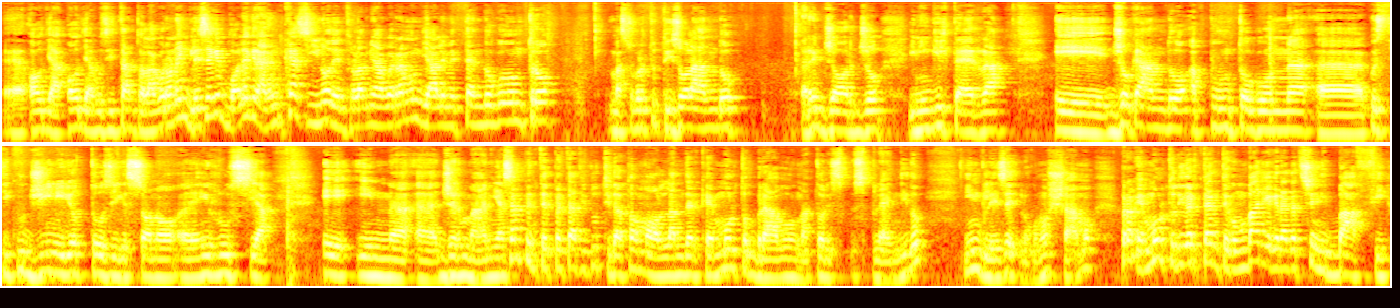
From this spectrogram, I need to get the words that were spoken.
eh, odia, odia così tanto la corona inglese che vuole creare un casino dentro la prima guerra mondiale mettendo contro, ma soprattutto isolando Re Giorgio in Inghilterra e giocando appunto con eh, questi cugini riottosi che sono eh, in Russia e in eh, Germania, sempre interpretati tutti da Tom Hollander che è molto bravo, un attore splendido inglese, lo conosciamo, però che è molto divertente con varie gradazioni di baffi,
